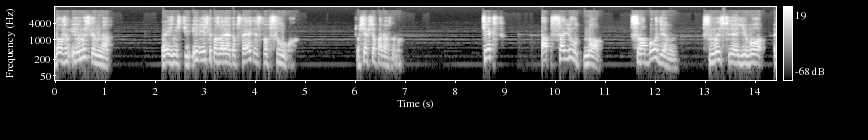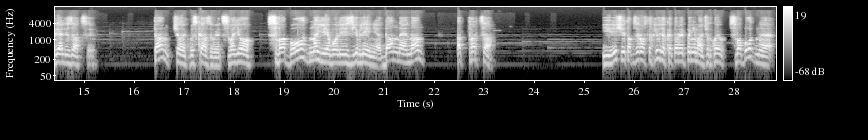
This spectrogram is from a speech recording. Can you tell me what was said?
должен или мысленно произнести, или, если позволяют обстоятельства, вслух – у всех все по-разному. Текст абсолютно свободен в смысле его реализации. Там человек высказывает свое свободное волеизъявление, данное нам от Творца. И речь идет о взрослых людях, которые понимают, что такое свободное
